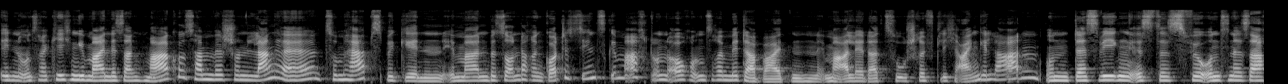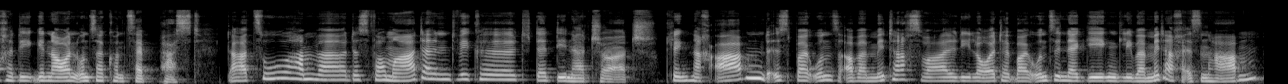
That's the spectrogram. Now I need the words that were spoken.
In unserer Kirchengemeinde St. Markus haben wir schon lange zum Herbstbeginn immer einen besonderen Gottesdienst gemacht und auch unsere Mitarbeitenden immer alle dazu schriftlich eingeladen. Und deswegen ist es für uns eine Sache, die genau in unser Konzept passt. Dazu haben wir das Format entwickelt, der Dinner Church. Klingt nach Abend, ist bei uns aber mittags, weil die Leute bei uns in der Gegend lieber Mittagessen haben.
